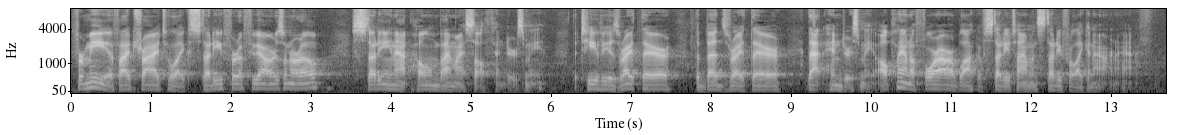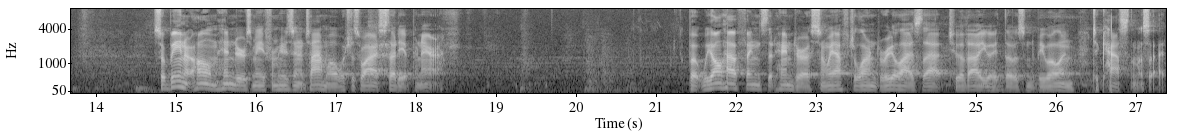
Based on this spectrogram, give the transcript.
For me, if I try to like study for a few hours in a row, studying at home by myself hinders me. The TV is right there, the bed's right there, that hinders me. I'll plan a four hour block of study time and study for like an hour and a half. So being at home hinders me from using a time well, which is why I study at Panera. But we all have things that hinder us, and we have to learn to realize that, to evaluate those, and to be willing to cast them aside.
